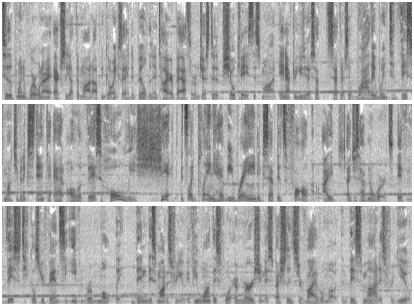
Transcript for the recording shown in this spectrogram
to the point of where when I actually got the mod up and going because I had to build an entire bathroom just to showcase this mod. And after using it, I sat, sat there and said, "Wow, they went to this much of an extent to add all of this. Holy shit! It's like playing Heavy Rain except it's Fallout." I I just have no words. If this tickles your fancy even remotely, then this mod is for you. If you want this for immersion, especially in survival mode, then this mod is for you.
